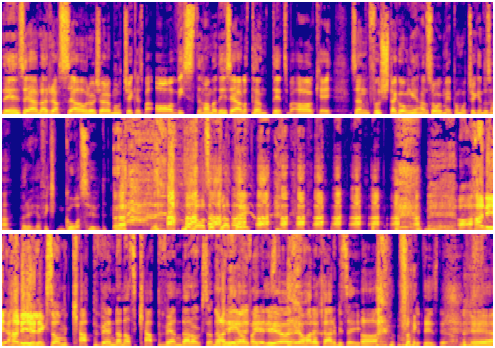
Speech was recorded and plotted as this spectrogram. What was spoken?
det är så jävla rasse-aura att köra motorcykel. Så bara, ja visst, han bara, det är så jävla töntigt. Så bara, ja okej. Sen första gången han såg mig på motorcykeln, då sa han, hörru, jag fick gåshud. Då la sig platt direkt. Ja, han, är, han är ju liksom kappvändarnas kappvändare också. Men Ja, det är han det, faktiskt. det, jag har en skärm i sig. Ja, faktiskt. Eh,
